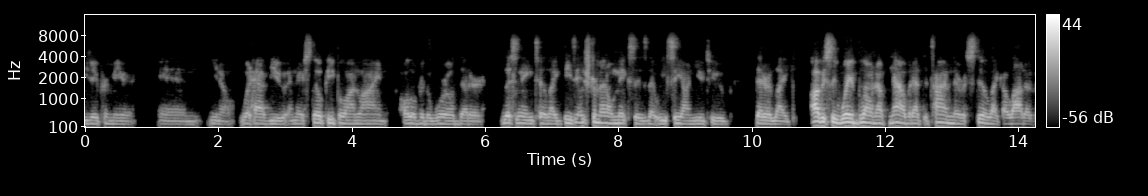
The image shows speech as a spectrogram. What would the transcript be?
DJ Premier, and you know what have you, and there's still people online all over the world that are listening to like these instrumental mixes that we see on YouTube that are like obviously way blown up now, but at the time there was still like a lot of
